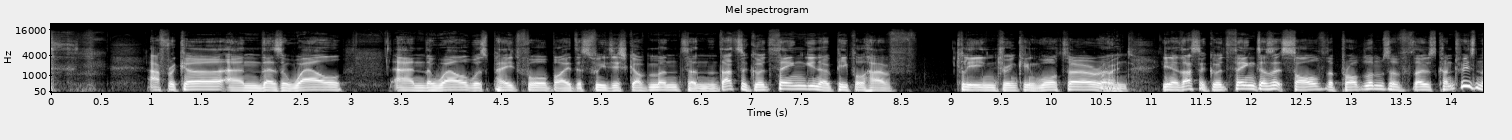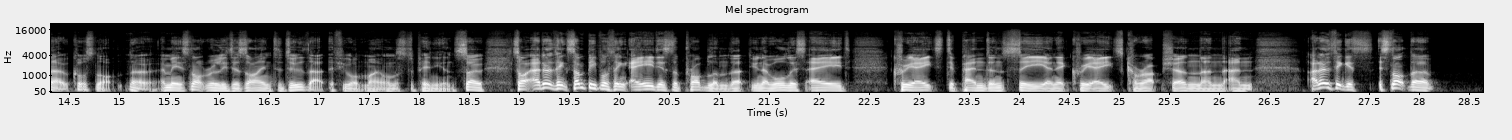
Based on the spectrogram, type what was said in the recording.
Africa and there's a well and the well was paid for by the Swedish government and that's a good thing. You know, people have clean drinking water and Right. you know that's a good thing. Does it solve the problems of those countries? No of course not. No. I mean it's not really designed to do that if you want my honest opinion. So so i don't think some people think aid is the problem that you know all this aid creates dependency and it creates corruption and and i don't think it's it's not the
